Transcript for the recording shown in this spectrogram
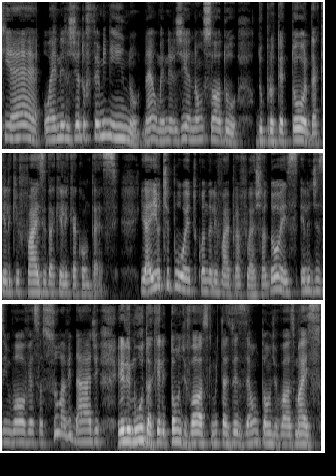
que é a energia do feminino, né? Uma energia não só do, do protetor, daquele que faz e daquele que acontece. E aí o tipo 8, quando ele vai para a flecha 2, ele desenvolve essa suavidade, ele muda aquele tom de voz, que muitas vezes é um tom de voz mais,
